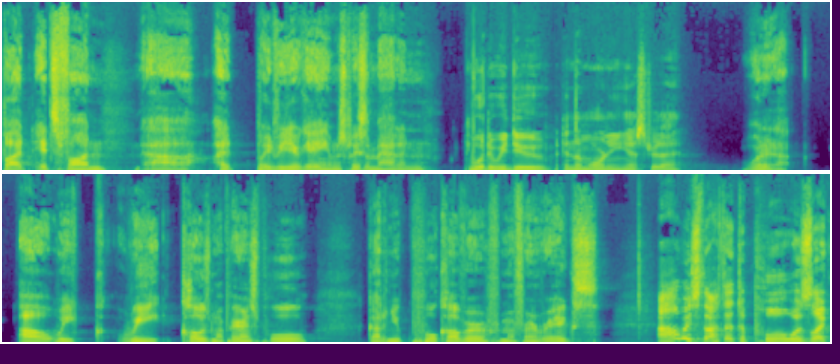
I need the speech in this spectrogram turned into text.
but it's fun. Uh, I played video games, played some Madden. What did we do in the morning yesterday? What did I? Oh, we we closed my parents' pool. Got a new pool cover from my friend Riggs. I always thought that the pool was like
